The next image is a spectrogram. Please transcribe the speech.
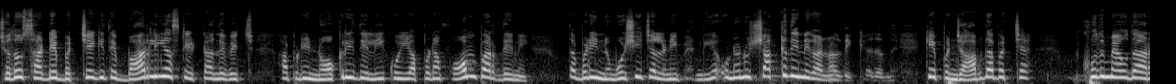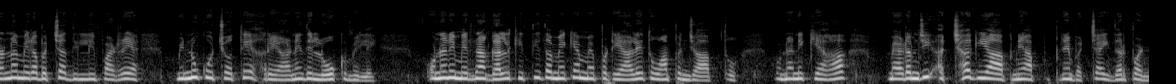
ਜਦੋਂ ਸਾਡੇ ਬੱਚੇ ਕਿਤੇ ਬਾਹਰਲੀਆਂ ਸਟੇਟਾਂ ਦੇ ਵਿੱਚ ਆਪਣੀ ਨੌਕਰੀ ਦੇ ਲਈ ਕੋਈ ਆਪਣਾ ਫਾਰਮ ਭਰਦੇ ਨੇ ਤਾਂ ਬੜੀ ਨਮੋਸ਼ੀ ਚੱਲਣੀ ਪੈਂਦੀ ਹੈ ਉਹਨਾਂ ਨੂੰ ਸ਼ੱਕ ਦੀ ਨਿਗਾਹ ਨਾਲ ਦੇਖਿਆ ਜਾਂਦਾ ਹੈ ਕਿ ਇਹ ਪੰਜਾਬ ਦਾ ਬੱਚਾ ਹੈ ਖੁਦ ਮੈਂ ਉਦਾਹਰਨ ਆ ਮੇਰਾ ਬੱਚਾ ਦਿੱਲੀ ਪੜ੍ਹ ਰਿਹਾ ਹੈ। ਮੈਨੂੰ ਕੁਛ ਉੱਥੇ ਹਰਿਆਣੇ ਦੇ ਲੋਕ ਮਿਲੇ ਉਹਨਾਂ ਨੇ ਮੇਰੇ ਨਾਲ ਗੱਲ ਕੀਤੀ ਤਾਂ ਮੈਂ ਕਿਹਾ ਮੈਂ ਪਟਿਆਲੇ ਤੋਂ ਆ ਪੰਜਾਬ ਤੋਂ ਉਹਨਾਂ ਨੇ ਕਿਹਾ मैडम जी अच्छा किया आपने आप अपने बच्चा इधर पढ़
